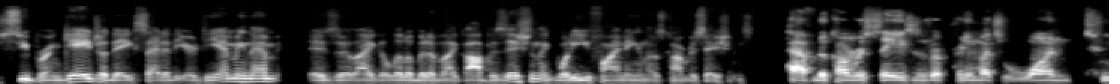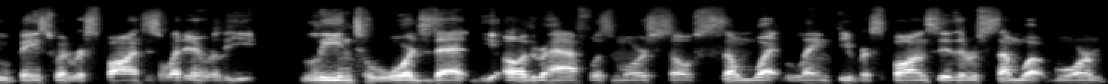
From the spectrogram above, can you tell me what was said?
super engaged? Are they excited that you're DMing them? Is there like a little bit of like opposition? Like, what are you finding in those conversations? half of the conversations were pretty much one, two base with responses. So I didn't really lean towards that. The other half was more so somewhat lengthy responses. They were somewhat warm.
